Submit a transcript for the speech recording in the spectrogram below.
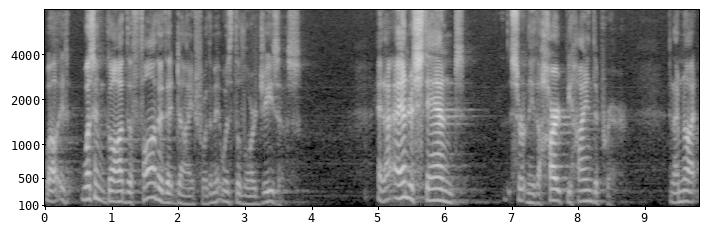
Well, it wasn't God the Father that died for them, it was the Lord Jesus. And I understand certainly the heart behind the prayer. And I'm not,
